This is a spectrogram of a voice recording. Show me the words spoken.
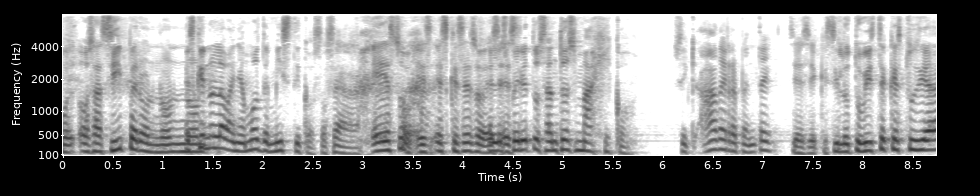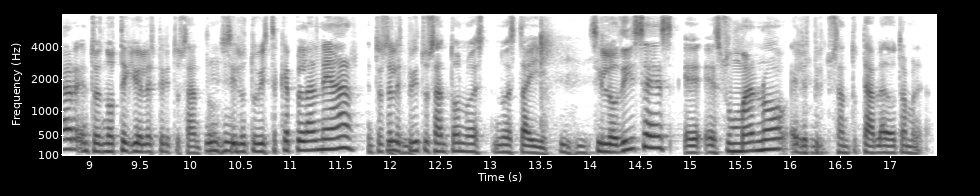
Pues, o sea, sí, pero no, Es que no la bañamos de místicos, o sea. Eso, es, que es eso. El Espíritu Santo es mágico. Ah, de repente. Sí, así que si lo tuviste que estudiar, entonces no te guió el Espíritu Santo. Si lo tuviste que planear, entonces el Espíritu Santo no, es, no está ahí. Si lo dices, eh, es humano, el Espíritu Santo te habla de otra manera.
